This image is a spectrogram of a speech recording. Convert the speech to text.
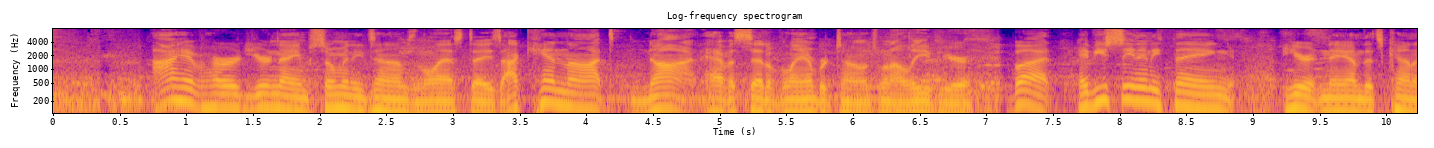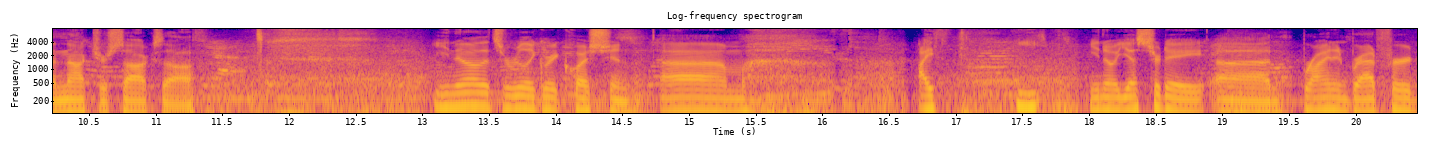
I have heard your name so many times in the last days. I cannot not have a set of Lambertones when I leave here. But have you seen anything here at NAMM that's kind of knocked your socks off? You know, that's a really great question. Um, I, you know, yesterday, uh, Brian and Bradford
